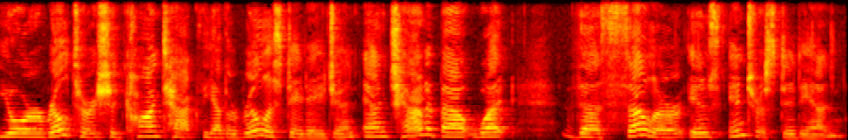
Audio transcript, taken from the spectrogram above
your realtor should contact the other real estate agent and chat about what the seller is interested in.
